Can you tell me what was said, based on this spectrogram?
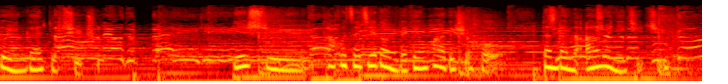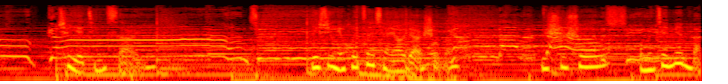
刻应该的去处。也许他会在接到你的电话的时候，淡淡的安慰你几句，却也仅此而已。也许你会再想要点什么，于是说我们见面吧，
